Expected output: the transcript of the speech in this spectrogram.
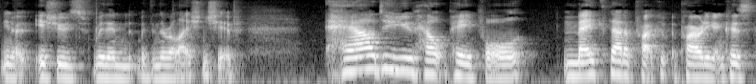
you know, issues within within the relationship. How do you help people make that a, pri- a priority again? Because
